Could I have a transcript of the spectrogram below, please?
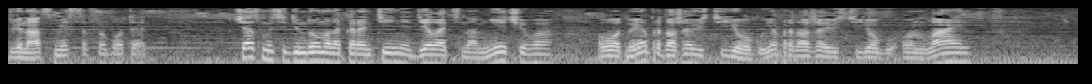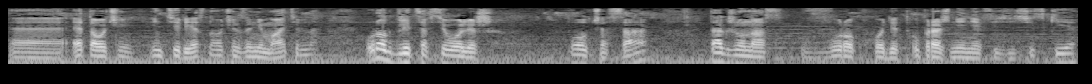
12 месяцев работает. Сейчас мы сидим дома на карантине, делать нам нечего. Вот, но я продолжаю вести йогу. Я продолжаю вести йогу онлайн. Э, это очень интересно, очень занимательно. Урок длится всего лишь полчаса. Также у нас в урок входят упражнения физические,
